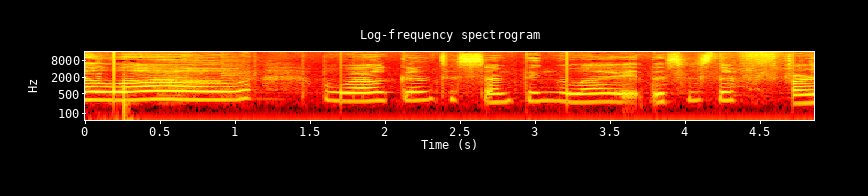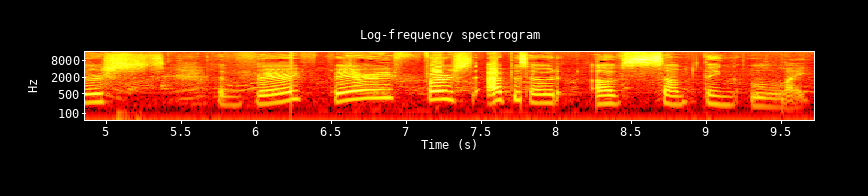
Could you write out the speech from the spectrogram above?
Hello, welcome to Something Light. This is the first, the very, very first episode of Something Light.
